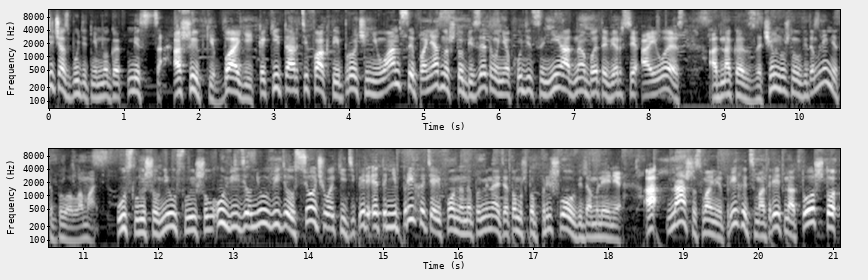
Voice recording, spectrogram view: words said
сейчас будет немного места. Ошибки, баги, какие-то артефакты и прочие нюансы. Понятно, что без этого этого не обходится ни одна бета-версия iOS. Однако зачем нужно уведомление это было ломать? Услышал, не услышал, увидел, не увидел. Все, чуваки, теперь это не прихоть айфона напоминать о том, что пришло уведомление, а наша с вами прихоть смотреть на то, что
